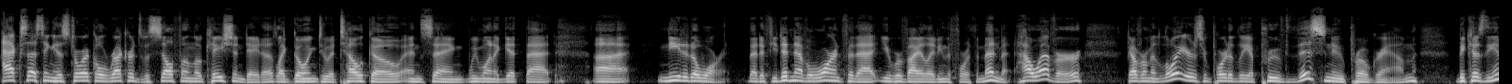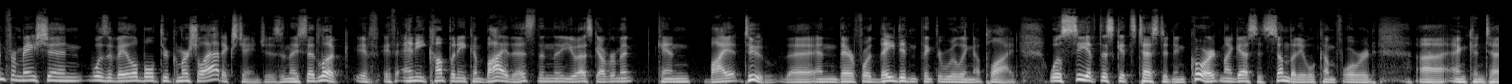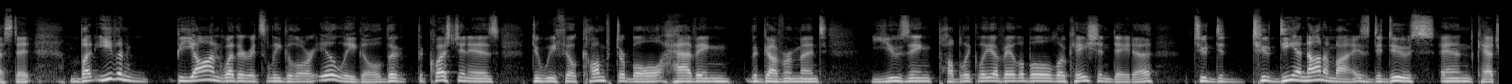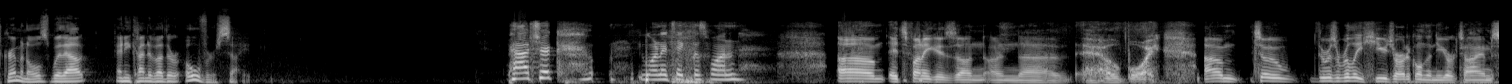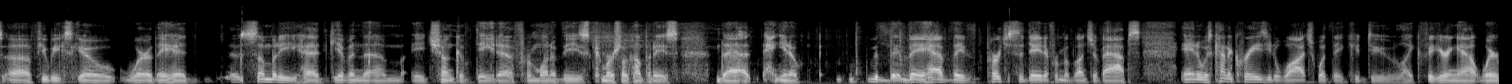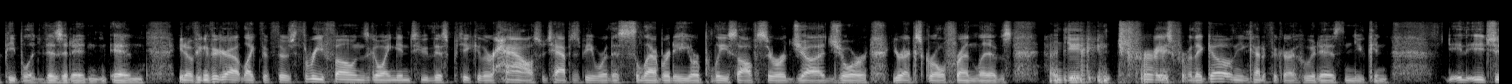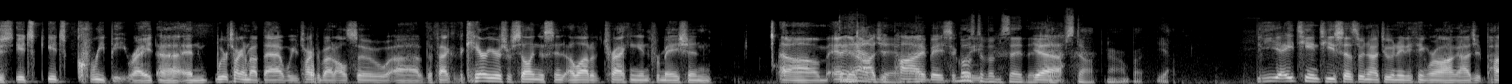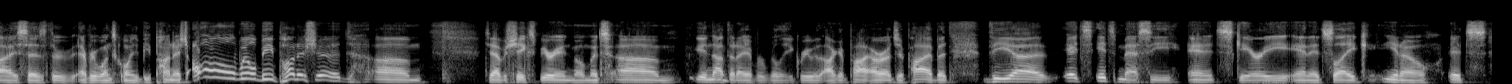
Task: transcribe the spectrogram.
accessing historical records with cell phone location data, like going to a telco and saying, we want to get that, uh, needed a warrant. That if you didn't have a warrant for that, you were violating the Fourth Amendment. However, Government lawyers reportedly approved this new program because the information was available through commercial ad exchanges. And they said, look, if, if any company can buy this, then the U.S. government can buy it too. and therefore, they didn't think the ruling applied. We'll see if this gets tested in court. My guess is somebody will come forward uh, and contest it. But even beyond whether it's legal or illegal, the, the question is do we feel comfortable having the government? Using publicly available location data to de- to de-anonymize, deduce, and catch criminals without any kind of other oversight. Patrick, you want to take this one? Um, it's funny because on on uh, oh boy, um, so there was a really huge article in the New York Times uh, a few weeks ago where they had somebody had given them a chunk of data from one of these commercial companies that you know they have they've purchased the data from a bunch of apps and it was kind of crazy to watch what they could do like figuring out where people had visited. And, and, you know if you can figure out like if there's three phones going into this particular house which happens to be where this celebrity or police officer or judge or your ex-girlfriend lives and you can trace where they go and you can kind of figure out who it is and you can it, it's just it's it's creepy right? Uh, and we were talking about that. We talked about also uh, the fact that the carriers were selling this a lot of tracking information um, and they then Ajit Pai, basically. Most of them say that yeah. they've stopped now, but yeah. the AT&T says they're not doing anything wrong. Ajit Pai says they're everyone's going to be punished. All will be punished. Um, to have a Shakespearean moment. Um, not that I ever really agree with Ajit Pai or Ajit Pai, but the uh, it's it's messy and it's scary and it's like you know it's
